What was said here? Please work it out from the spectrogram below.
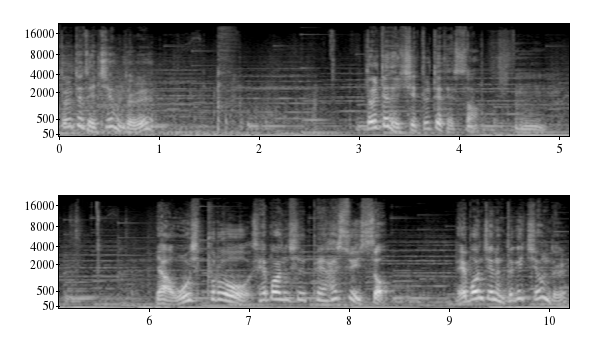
뜰 때 됐지 형들? 뜰 때 됐지 뜰 때 됐어. 음. 야50%세 번 실패할 수 있어. 네 번째는 뜨겠지 형들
